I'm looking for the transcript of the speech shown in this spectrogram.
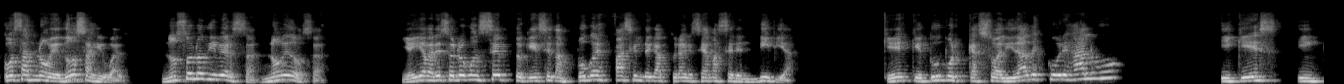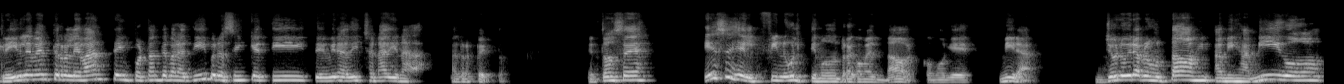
Cosas novedosas igual. No solo diversas, novedosas. Y ahí aparece otro concepto que ese tampoco es fácil de capturar, que se llama serendipia, que es que tú por casualidad descubres algo y que es increíblemente relevante e importante para ti, pero sin que ti te hubiera dicho nadie nada al respecto. Entonces, ese es el fin último de un recomendador, como que, mira, yo lo hubiera preguntado a, mis amigos,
